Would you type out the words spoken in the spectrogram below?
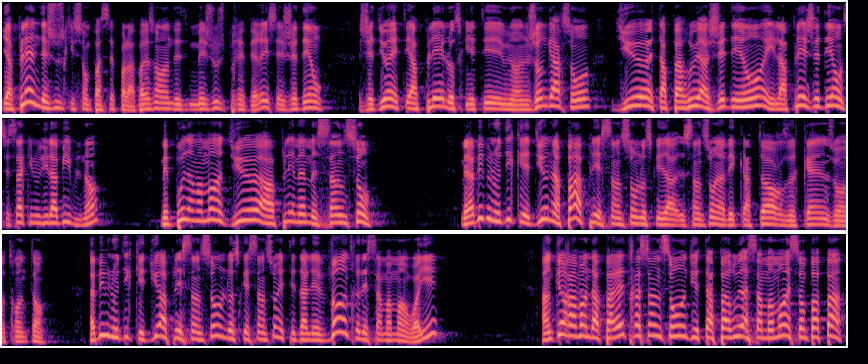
Il y a plein de juges qui sont passés par là. Par exemple, un de mes juges préférés, c'est Gédéon. Gédéon a été appelé lorsqu'il était un jeune garçon. Dieu est apparu à Gédéon et il appelait Gédéon. C'est ça qui nous dit la Bible, non? Mais pour un moment, Dieu a appelé même Samson. Mais la Bible nous dit que Dieu n'a pas appelé Samson lorsque Samson avait 14, 15 ou 30 ans. La Bible nous dit que Dieu a appelé Samson lorsque Samson était dans le ventre de sa maman, voyez? Encore avant d'apparaître à Samson, Dieu est apparu à sa maman et son papa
